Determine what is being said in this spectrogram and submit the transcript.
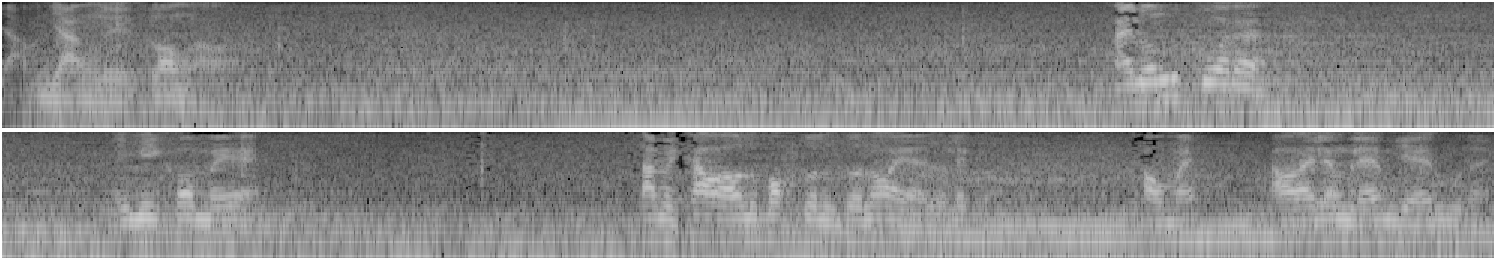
จับยังเลยกล้องเอาให้รวมทุกตัวเลยไม่มีคอมไหมถ้าไม่เข้าเอาลูกบล็อกตัวตัวน้อยอะตัวเล็ก เข้าไหม เอาอะไรแหลมๆแย่รู้หน่อย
